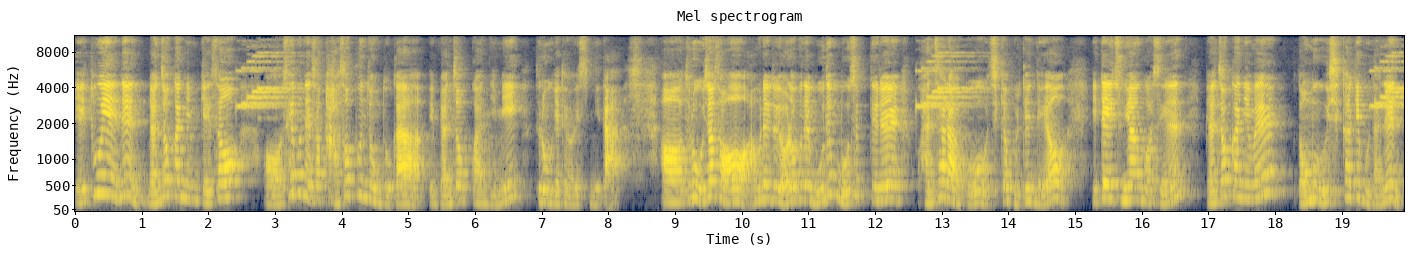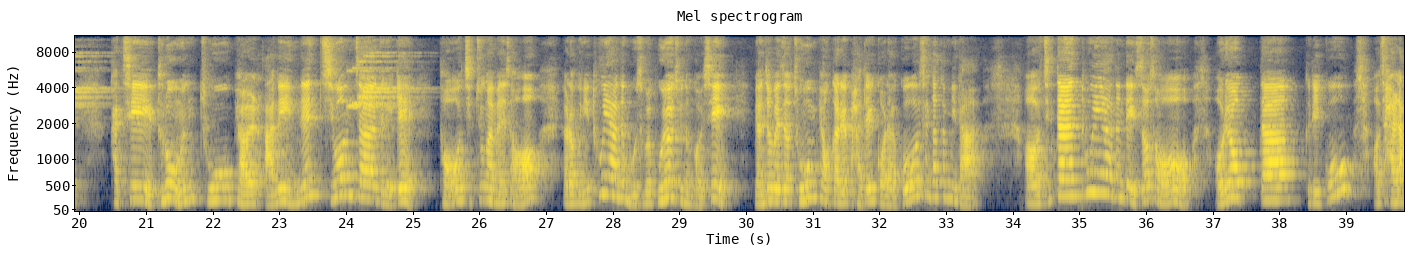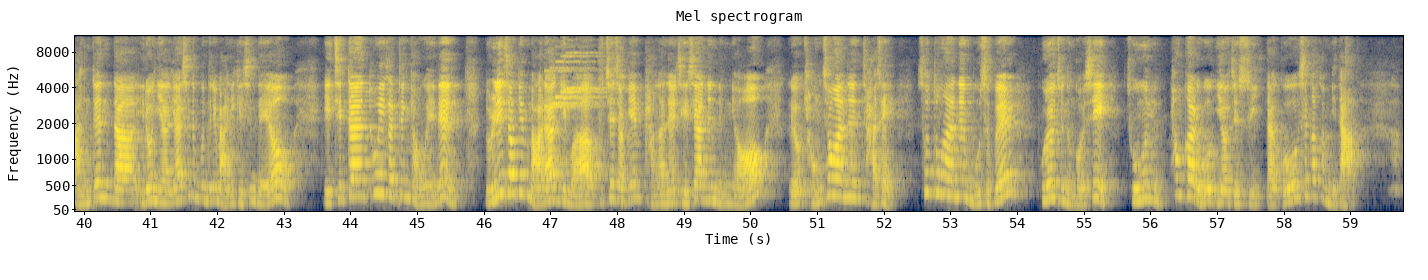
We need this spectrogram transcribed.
이 토의에는 면접관님께서 어, 세 분에서 다섯 분 정도가 면접관님이 들어오게 되어 있습니다. 어, 들어오셔서 아무래도 여러분의 모든 모습들을 관찰하고 지켜볼 텐데요. 이때 중요한 것은 면접관님을 너무 의식하기보다는 같이 들어온 조별 안에 있는 지원자들에게 더 집중하면서 여러분이 토의하는 모습을 보여주는 것이 면접에서 좋은 평가를 받을 거라고 생각합니다. 어, 집단 토의하는 데 있어서 어렵다, 그리고 어, 잘 안 된다, 이런 이야기 하시는 분들이 많이 계신데요. 이 집단 토의 같은 경우에는 논리적인 말하기와 구체적인 방안을 제시하는 능력, 그리고 경청하는 자세, 소통하는 모습을 보여주는 것이 좋은 평가로 이어질 수 있다고 생각합니다.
